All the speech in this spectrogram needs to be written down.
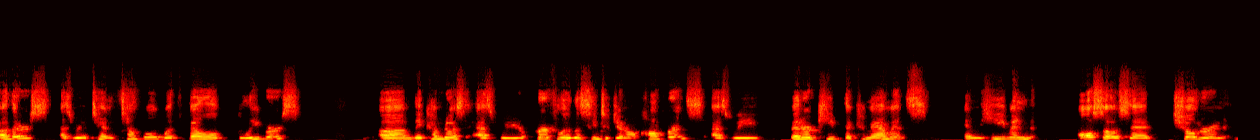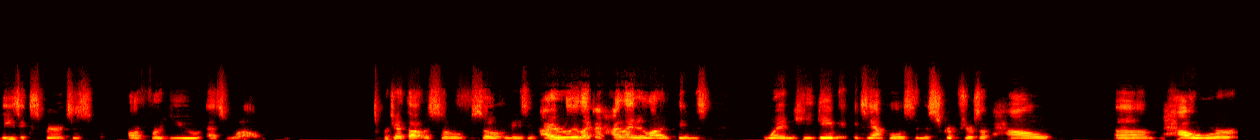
others, as we attend temple with fellow believers. Um, they come to us as we are prayerfully listening to General Conference, as we better keep the commandments. And he even also said, Children, these experiences are for you as well, which I thought was so, so amazing. I really liked, I highlighted a lot of things when he gave examples in the scriptures of how um, how were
